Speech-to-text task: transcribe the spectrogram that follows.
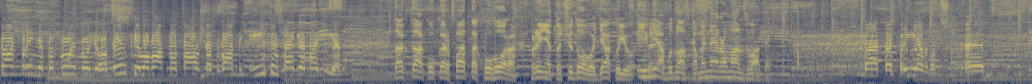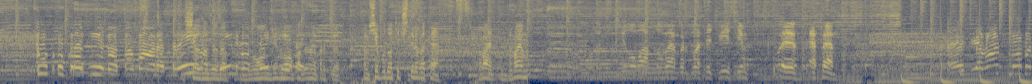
Так, прийнято 001 кВт Наталка 28 Федя Марія. Так, так, у Карпатах, у горах. Прийнято чудово, дякую. Ім'я, будь ласка, мене Роман звати. Так, так, приємно. Е, Тут Україна, Тамара 3, Ще один зв'язок. Вон Василь, він мого Ігор. позивний працює. Там ще буде Т4 ВТ. Давай, давай. Кіловат Новембр 28 е, FM. Е, Для вас номер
